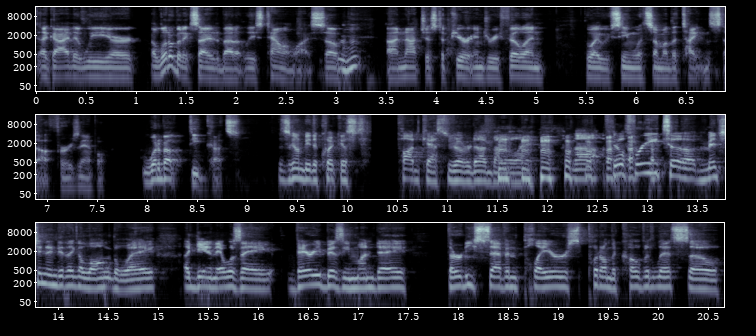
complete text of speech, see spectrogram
a guy that we are a little bit excited about, at least talent wise. So, mm-hmm. uh, not just a pure injury fill in the way we've seen with some of the Titan stuff, for example. What about deep cuts? This is going to be the quickest podcast we've ever done, by the way. uh, feel free to mention anything along the way. Again, it was a very busy Monday. 37 players put on the COVID list. So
